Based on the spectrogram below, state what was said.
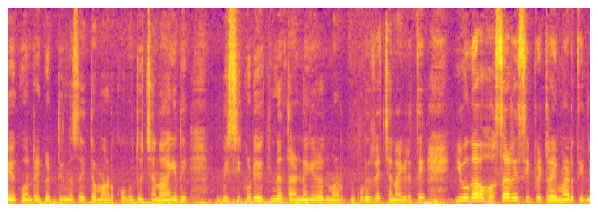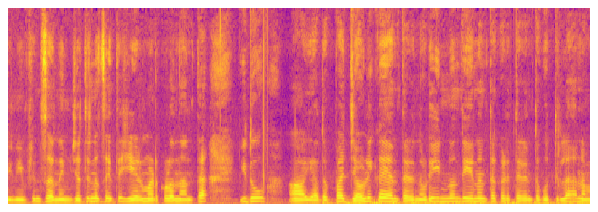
ಬೇಕು ಅಂದರೆ ಗಟ್ಟಿನೂ ಸಹಿತ ಮಾಡ್ಕೋಬೋದು, ಚೆನ್ನಾಗಿದೆ. ಬಿಸಿ ಕುಡಿಯೋಕ್ಕಿಂತ ತಣ್ಣಗಿರೋದು ಮಾಡ್ಕೊಂಡು ಕುಡಿದ್ರೆ ಚೆನ್ನಾಗಿರುತ್ತೆ. ಇವಾಗ ಹೊಸ ರೆಸಿಪಿ ಟ್ರೈ ಮಾಡ್ತಿದ್ದೀನಿ ಫ್ರೆಂಡ್ಸ್ ನಿಮ್ಮ ಜೊತೆನೂ ಸಹಿತ ಶೇರ್ ಮಾಡ್ಕೊಳ್ಳೋಣ ಅಂತ. ಇದು ಯಾವುದಪ್ಪ, ಜವಳಿಕಾಯಿ ಅಂತಾರೆ ನೋಡಿ, ಇನ್ನೊಂದು ಏನಂತ ಕರಿತಾರೆ ಅಂತ ಗೊತ್ತಿಲ್ಲ. ನಮ್ಮ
